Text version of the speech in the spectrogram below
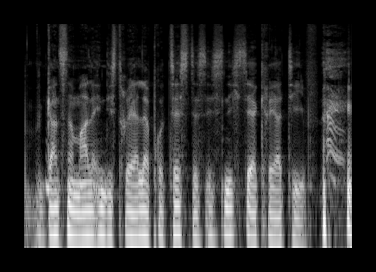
ein ganz normaler industrieller Prozess. Das ist nicht sehr kreativ.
